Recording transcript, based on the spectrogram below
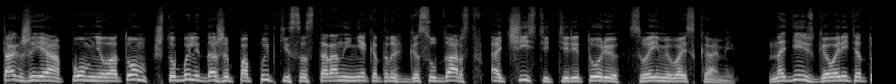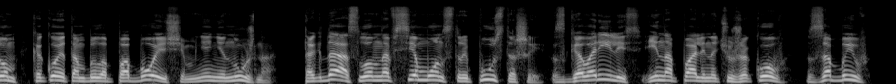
Также я помнил о том, что были даже попытки со стороны некоторых государств очистить территорию своими войсками. Надеюсь, говорить о том, какое там было побоище, мне не нужно. Тогда, словно все монстры пустоши, сговорились и напали на чужаков, забыв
